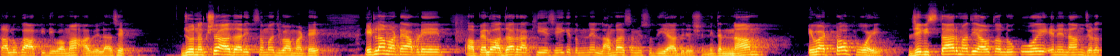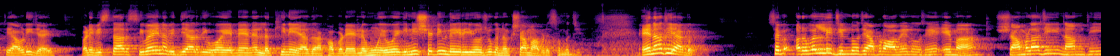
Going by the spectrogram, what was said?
તાલુકા આપી દેવામાં આવેલા છે. જો નકશા આધારિત સમજવા માટે એટલા માટે આપણે પહેલો આધાર રાખીએ છીએ કે તમને લાંબા સમય સુધી યાદ રહેશે. નહીં નામ એવા ટફ હોય, જે વિસ્તારમાંથી આવતા લોકો હોય, એને નામ ઝડપથી આવડી જાય. પણ એ વિસ્તાર સિવાયના વિદ્યાર્થી હોય એટલે એને લખીને યાદ રાખવા પડે. એટલે હું એવો એક ઇનિશિયેટિવ લઈ રહ્યો છું કે નકશામાં આપણે સમજીએ. એનાથી આગળ, સાહેબ, અરવલ્લી જિલ્લો જે આપણો આવેલો છે, એમાં શામળાજી નામથી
